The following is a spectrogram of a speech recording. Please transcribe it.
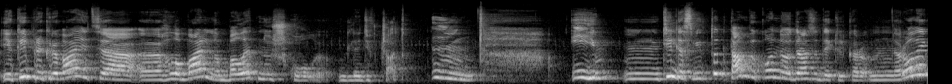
Який прикривається е, глобально балетною школою для дівчат. І Тільда Свінтон там виконує одразу декілька ролей.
